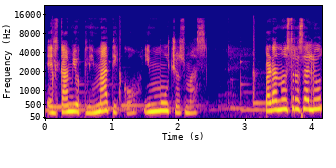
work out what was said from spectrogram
el cambio climático y muchos más. Para nuestra salud,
